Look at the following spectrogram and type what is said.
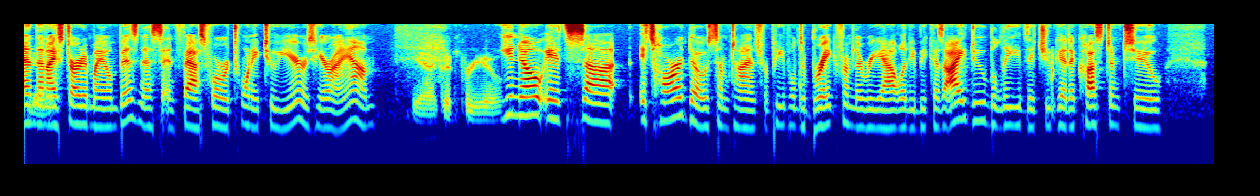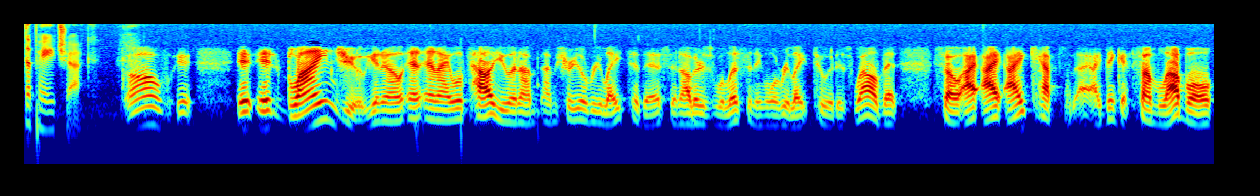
and then i started my own business and fast forward 22 years here i am yeah, good for you. you know, it's uh, it's hard though sometimes for people to break from the reality because I do believe that you get accustomed to the paycheck. Oh, it, it it blinds you, you know. And, and I will tell you, and I'm, I'm sure you'll relate to this, and others will listening will relate to it as well. That so I, I, I kept, I think at some level,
